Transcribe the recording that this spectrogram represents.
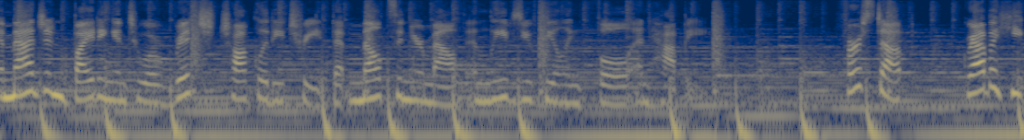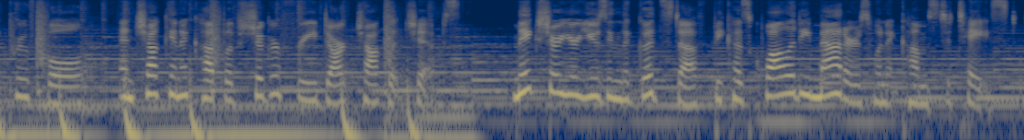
Imagine biting into a rich, chocolatey treat that melts in your mouth and leaves you feeling full and happy. First up, grab a heat-proof bowl and chuck in a cup of sugar-free dark chocolate chips. Make sure you're using the good stuff because quality matters when it comes to taste.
